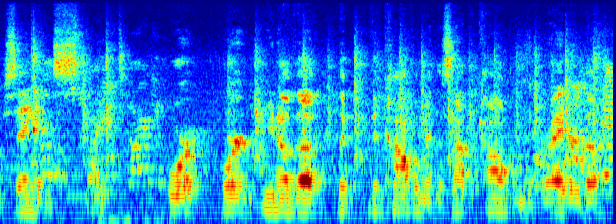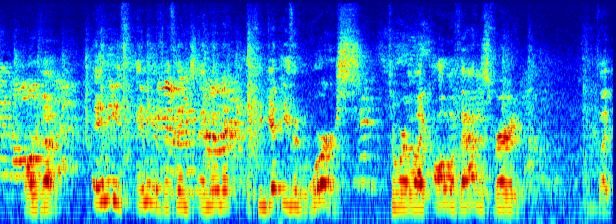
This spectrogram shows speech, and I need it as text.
You're saying it in spite, or or you know the, the the compliment that's not the compliment, right? Or the or the any any of the things, and then it, it can get even worse to where like all of that is very like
